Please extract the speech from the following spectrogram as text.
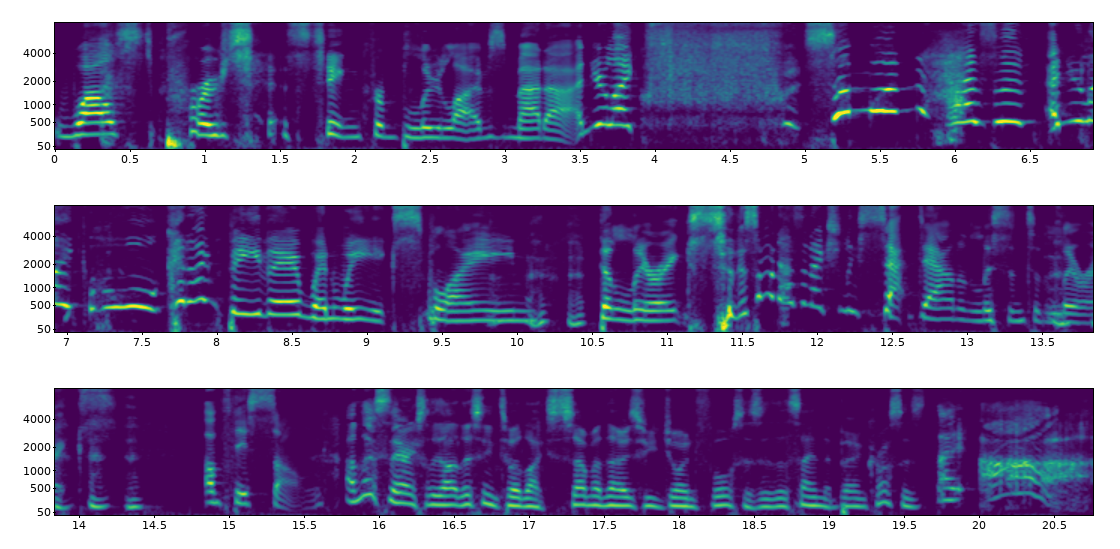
whilst protesting for Blue Lives Matter. And you're like, someone hasn't. And you're like, oh, can I be there when we explain the lyrics to this? Someone hasn't actually sat down and listened to the lyrics of this song. Unless they're actually like listening to it, like some of those who joined forces are the same that burn crosses. They are.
